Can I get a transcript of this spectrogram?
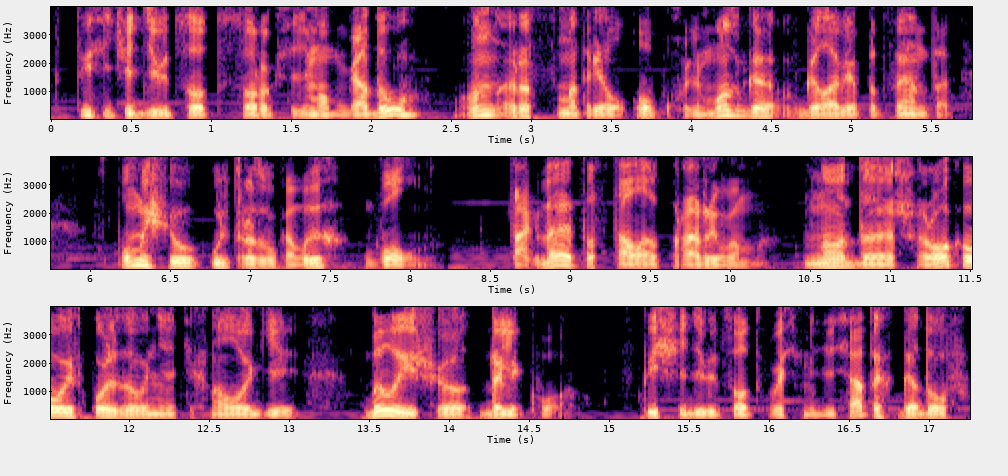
В 1947 году он рассмотрел опухоль мозга в голове пациента с помощью ультразвуковых волн. Тогда это стало прорывом, но до широкого использования технологии – было еще далеко. С 1980-х годов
